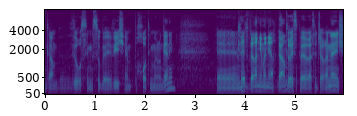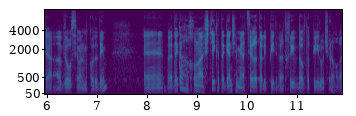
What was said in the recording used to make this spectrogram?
גם בווירוסים מסוג ה-AV שהם פחות אימונוגנים. קריספר אני מניח גם? קריספר, SHRNA, שהווירוסים האלה מקודדים. אה, ועל ידי כך אנחנו יכולים להשתיק את הגן שמייצר את הליפיד ולהתחיל לבדוק את הפעילות שלו. הרי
